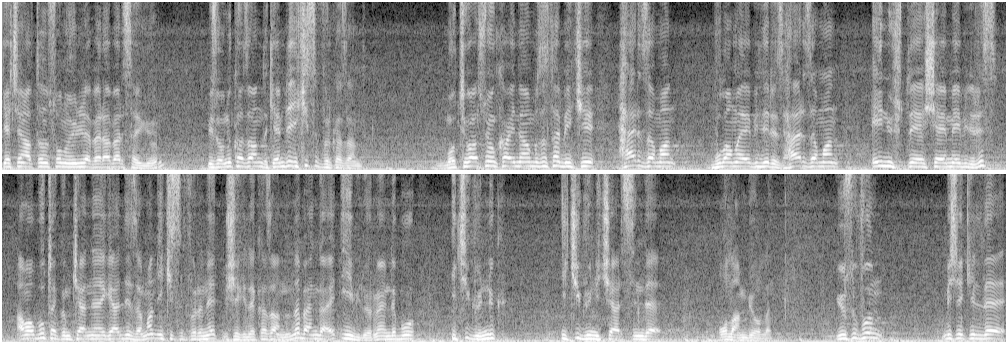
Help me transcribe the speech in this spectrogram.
Geçen haftanın son oyunuyla beraber sayıyorum. Biz onu kazandık hem de 2-0 kazandık. Motivasyon kaynağımızı tabii ki her zaman bulamayabiliriz. Her zaman en üstte yaşayamayabiliriz. Ama bu takım kendine geldiği zaman 2-0'ı net bir şekilde kazandığında ben gayet iyi biliyorum. Hem de bu iki günlük, iki gün içerisinde olan bir olay. Yusuf'un bir şekilde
